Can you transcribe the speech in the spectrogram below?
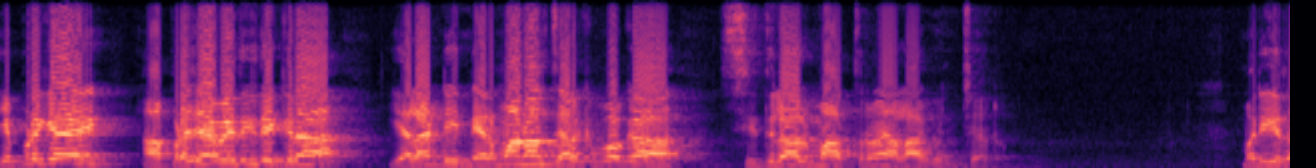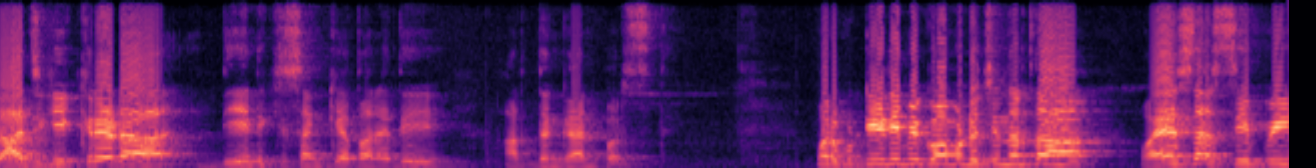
ఇప్పటికే ఆ ప్రజావేదిక దగ్గర ఎలాంటి నిర్మాణాలు జరగకపోగా శిథిలాలు మాత్రమే అలాగుంచారు. మరి రాజకీయ క్రీడ దేనికి సంకేతం అనేది అర్థం కాని పరిస్థితి. మరి ఇప్పుడు టీడీపీ గవర్నమెంట్ వచ్చిన తర్వాత వైఎస్ఆర్సీపీ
